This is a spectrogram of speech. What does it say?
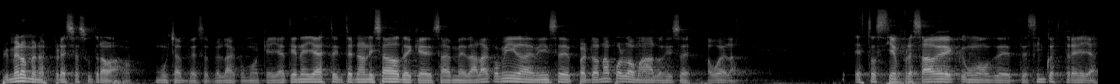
primero menosprecia su trabajo, muchas veces, ¿verdad? Como que ella tiene ya esto internalizado de que, ¿sabes? Me da la comida y me dice, perdona por lo malo, y dice, abuela, esto siempre sabe como de, de, cinco estrellas,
